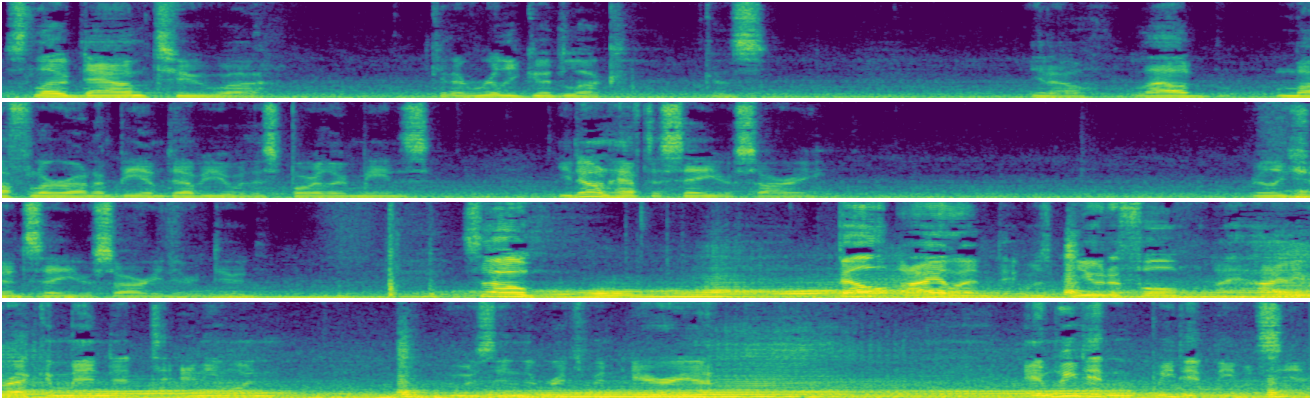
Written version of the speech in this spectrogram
slowed down to uh, get a really good look because you know loud muffler on a BMW with a spoiler means you don't have to say you're sorry really should say you're sorry there dude so Belle Island. It was beautiful. I highly recommend it to anyone who is in the Richmond area. And we didn't we didn't even see a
